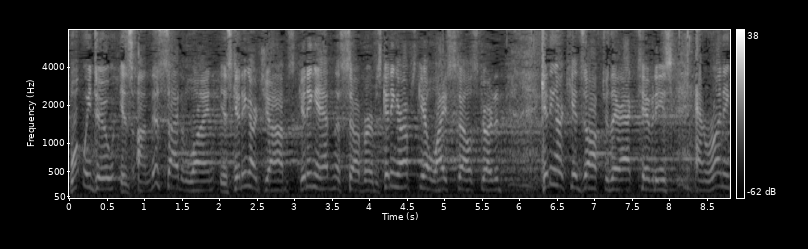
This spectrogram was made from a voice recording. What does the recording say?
what we do is on this side of the line is getting our jobs, getting ahead in the suburbs, getting our upscale lifestyle started, getting our kids off to their activities, and running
